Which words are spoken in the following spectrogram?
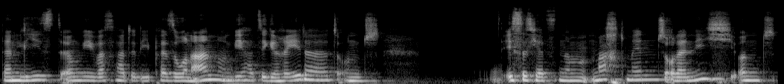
dann liest, irgendwie, was hatte die Person an und wie hat sie geredet und ist es jetzt ein Machtmensch oder nicht? Und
